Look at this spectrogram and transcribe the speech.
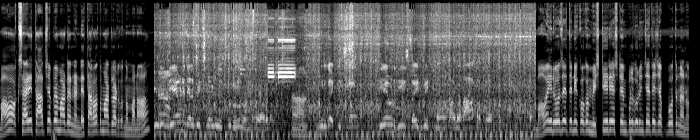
మామ ఒకసారి తాత చెప్పే మాటేనండి. తర్వాత మాట్లాడుకుందాం మనం. ఇప్పుడు దేవుని నిలబెట్టిన వాళ్ళు ఎక్కువ రోజులు ఉంటారు ఎవరైనా గుడి కట్టించిన దేవుని తీసి బయట పెట్టిన వాళ్ళు ఆకలి మామ ఈ రోజు అయితే నీకు ఒక మిస్టీరియస్ టెంపుల్ గురించి అయితే చెప్పబోతున్నాను.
